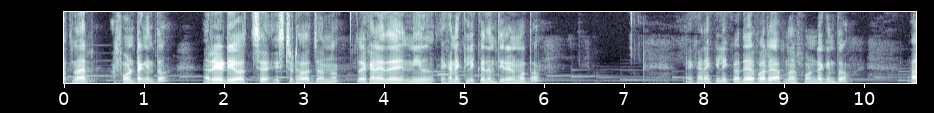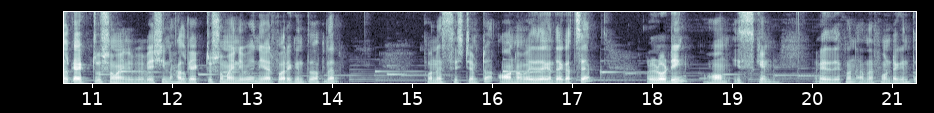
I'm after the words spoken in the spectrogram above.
আপনার ফোনটা কিন্তু রেডি হচ্ছে স্টার্ট হওয়ার জন্য। তো এখানে যে নীল, এখানে ক্লিক করে দেন তীরের মতো। এখানে ক্লিক করে দেওয়ার পরে আপনার ফোনটা কিন্তু হালকা একটু সময় নেবে, বেশি না, হালকা একটু সময় নেবে, নেওয়ার পরে কিন্তু আপনার ফোনের সিস্টেমটা অন হবে। এই দেখাচ্ছে লোডিং হোম স্ক্রিন। এই দেখুন, আপনার ফোনটা কিন্তু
